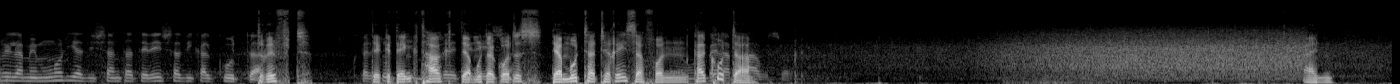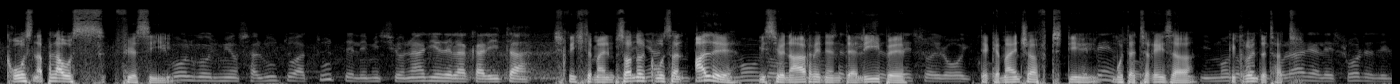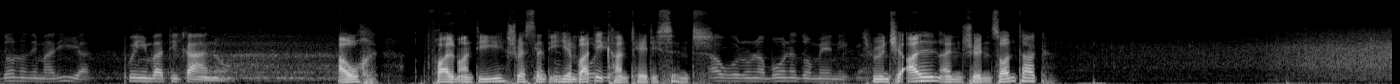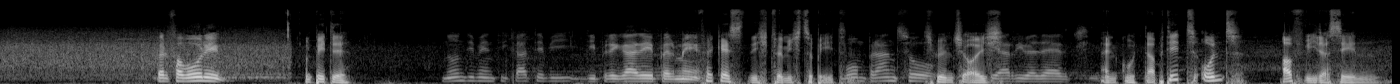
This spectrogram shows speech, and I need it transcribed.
trifft der Gedenktag der Mutter Gottes, der Mutter Teresa von Kalkutta. Ein großen Applaus für Sie. Ich richte meinen besonderen Gruß an alle Missionarinnen der Liebe, der Gemeinschaft, die Mutter Teresa gegründet hat. Auch vor allem an die Schwestern, die hier im Vatikan tätig sind. Ich wünsche allen einen schönen Sonntag Per favore. Und bitte. Vergesst nicht für mich zu beten. Ich wünsche euch e einen guten Appetit und auf Wiedersehen.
